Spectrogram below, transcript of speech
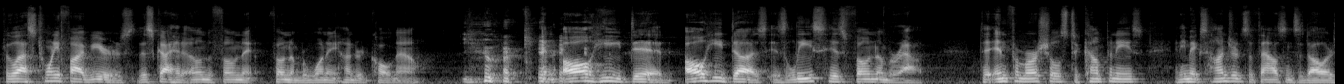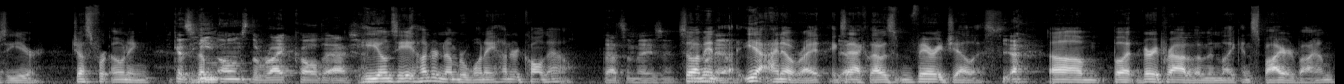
For the last 25 years, this guy had owned the phone, na- phone number 1 800 Call Now. You are kidding. And all he did, all he does is lease his phone number out to infomercials, to companies, and he makes hundreds of thousands of dollars a year just for owning. Because the- he owns the right call to action. he owns the 800 number, 1 800 Call Now. That's amazing. So, I mean, yeah, I know, right? Exactly. I was very jealous. Yeah. Um, but very proud of him and like inspired by him.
